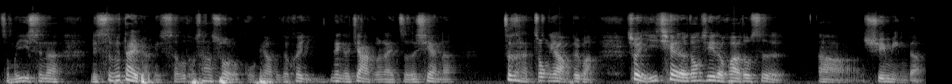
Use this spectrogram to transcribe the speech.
什么意思呢？你是不是代表你手头上所有的股票，你都可以以那个价格来折现呢？这个很重要，对吧？所以一切的东西的话，都是啊虚名的。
